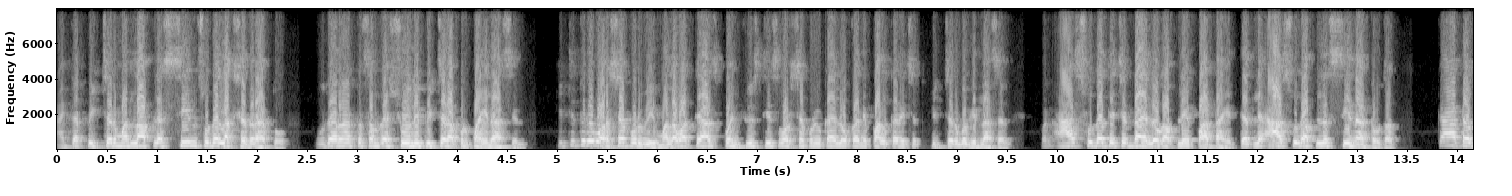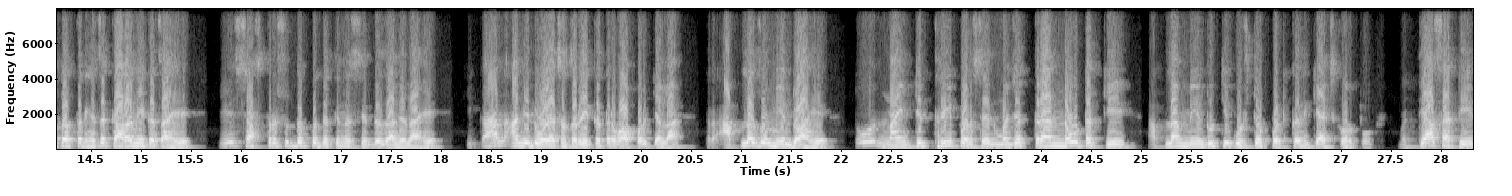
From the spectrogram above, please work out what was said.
आणि त्या पिक्चर मधला आपल्या सीन सुद्धा लक्षात राहतो. उदाहरणार्थ समजा शोले पिक्चर आपण पाहिला असेल. कितीतरी वर्षापूर्वी मला वाटते आज पंचवीस तीस वर्षापूर्वी काही लोकांनी पालकांनी पिक्चर बघितला असेल. पण आज सुद्धा त्याचे डायलॉग आपले पाठ आहेत. त्यातले आज सुद्धा आपल्याला सीन आठवतात. का आठवतात? तर ह्याचं कारण एकच आहे हे शास्त्रशुद्ध पद्धतीने सिद्ध झालेलं आहे की कान आणि डोळ्याचा जर एकत्र वापर केला तर आपला जो मेंदू आहे तो नाईन्टी थ्री पर्सेंट म्हणजे त्र्याण्णव टक्के आपला मेंदू ती गोष्ट पटकन कॅच करतो. मग त्यासाठी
